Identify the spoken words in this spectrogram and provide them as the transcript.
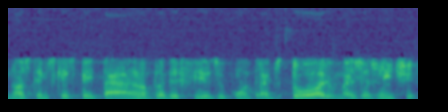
nós temos que respeitar a ampla defesa e o contraditório, mas a gente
